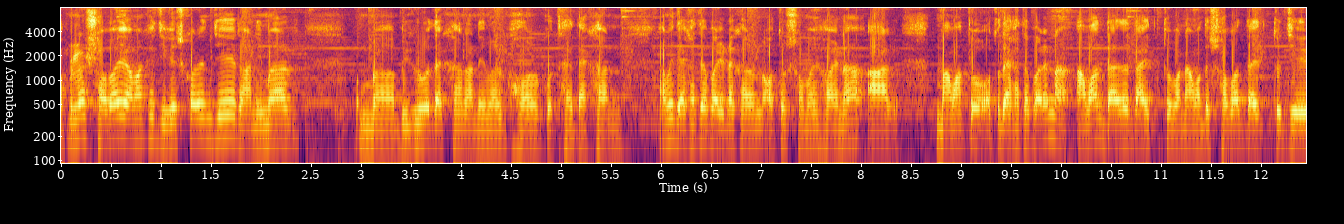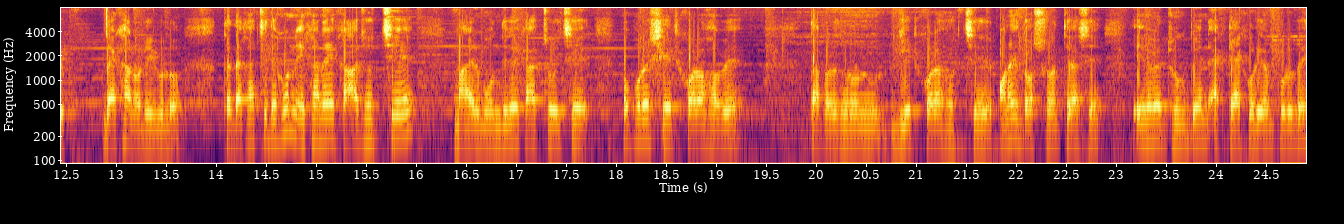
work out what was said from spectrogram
আপনারা সবাই আমাকে জিজ্ঞেস করেন যে, রানিমার বিগ্রহ দেখান, রানিমার ঘর কোথায় দেখান? আমি দেখাতে পারি না, কারণ অত সময় হয় না। আর মামা তো অত দেখাতে পারে না। আমার দাদার দায়িত্ব মানে আমাদের সবার দায়িত্ব যে দেখানোর এগুলো তা দেখাচ্ছি, দেখুন, এখানে কাজ হচ্ছে, মায়ের মন্দিরে কাজ চলছে, ওপরে শেড করা হবে, তারপরে ধরুন গেট করা হচ্ছে, অনেক দর্শনার্থী আসে। এইভাবে ঢুকবেন, একটা অ্যাকোরিয়াম পড়বে।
